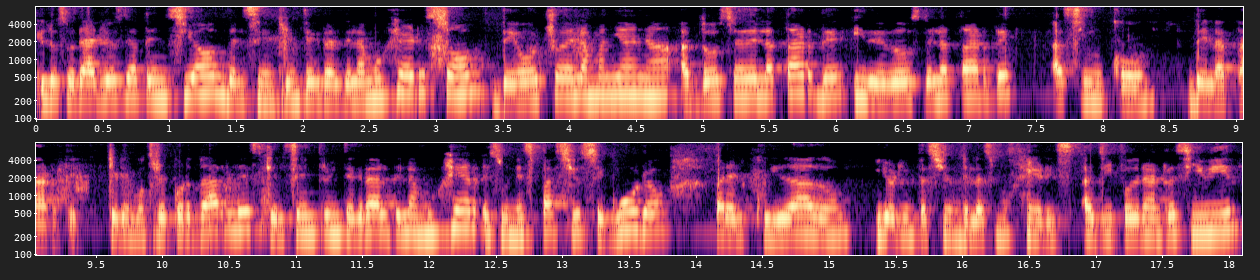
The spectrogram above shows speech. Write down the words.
Los horarios de atención del Centro Integral de la Mujer son de 8 de la mañana a 12 de la tarde y de 2 de la tarde a 5 de la tarde. Queremos recordarles que el Centro Integral de la Mujer es un espacio seguro para el cuidado y orientación de las mujeres. Allí podrán recibir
